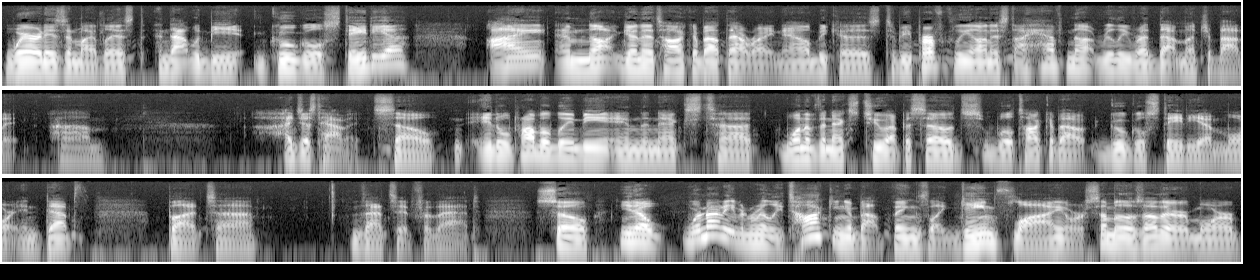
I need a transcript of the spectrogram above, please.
where it is in my list, and that would be Google Stadia. I am not going to talk about that right now because, to be perfectly honest, I have not really read that much about it. Um, I just haven't. So it'll probably be in the next uh, one of the next two episodes. We'll talk about Google Stadia more in depth, but uh, that's it for that. So, you know, we're not even really talking about things like Gamefly or some of those other more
